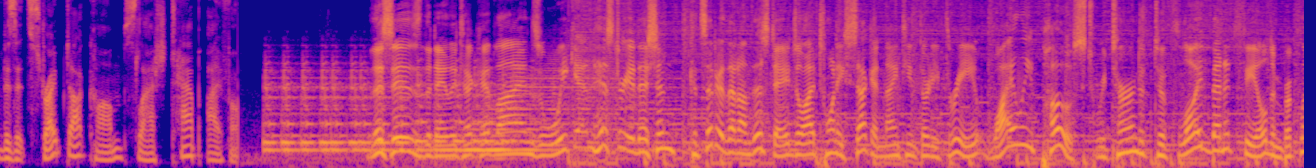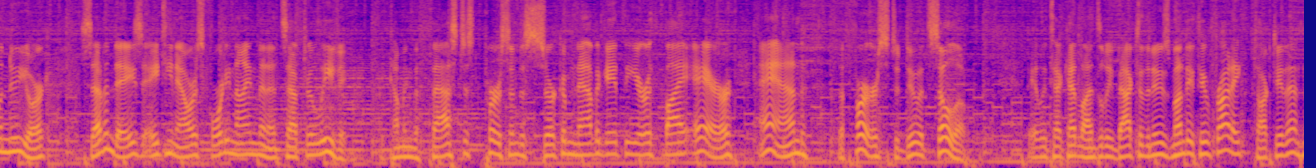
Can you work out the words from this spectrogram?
visit stripe.com slash tap iPhone. This is the Daily Tech Headlines Weekend History Edition. Consider that on this day, July 22nd, 1933, Wiley Post returned to Floyd Bennett Field in Brooklyn, New York, seven days, 18 hours, 49 minutes after leaving, becoming the fastest person to circumnavigate the Earth by air and the first to do it solo. Daily Tech Headlines will be back to the news Monday through Friday. Talk to you then.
